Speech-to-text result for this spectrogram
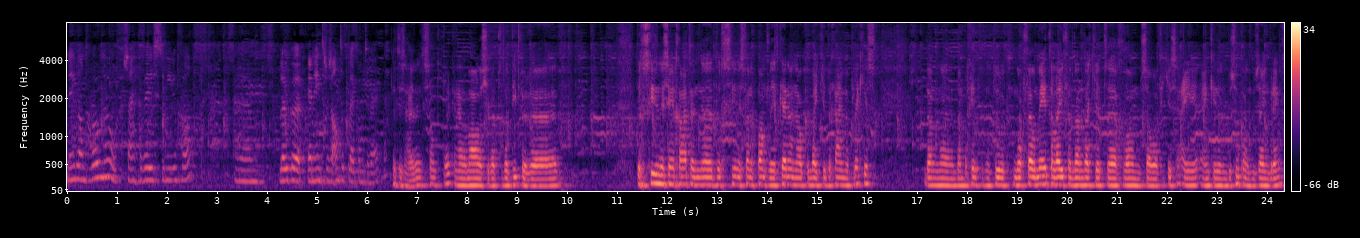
Nederland wonen of zijn geweest in ieder geval. Ehm, leuke en interessante plek om te werken. Het is een hele interessante plek. En helemaal als je wat, wat dieper eh, de geschiedenis ingaat en eh, de geschiedenis van het pand leert kennen en ook een beetje de geheime plekjes. Dan, eh, dan begint het natuurlijk nog veel meer te leven dan dat je het gewoon zo eventjes een keer een bezoek aan het museum brengt.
